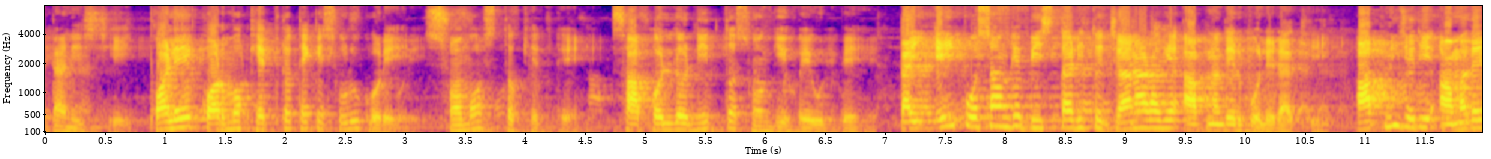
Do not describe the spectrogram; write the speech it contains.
এটা নিশ্চিত। ফলে কর্মক্ষেত্র থেকে শুরু করে সমস্ত ক্ষেত্রে সাফল্য নিত্য সঙ্গী হয়ে উঠবে। তাই এই প্রসঙ্গে বিস্তারিত জানার আগে আপনাদের বলে রাখি, আপনি যদি আমাদের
